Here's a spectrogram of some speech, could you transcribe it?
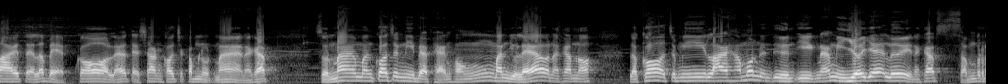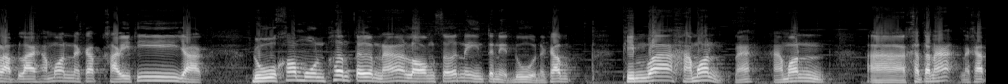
ลายแต่ละแบบก็แล้วแต่ช่างเขาจะกำหนดมานะครับ ส่วนมากมันก็จะมีแบบแผนของมันอยู่แล้วนะครับเนาะแล้วก็จะมีลายฮาร์มอนอื่นๆ อีกนะมีเยอะแยะเลยนะครับสำหรับลายฮาร์มอนนะครับใครที่อยากดูข้อมูลเพิ่มเติมนะ ลองเซิร์ชในอินเทอร์เน็ตดูนะครับพิมพ์ว่าฮาร์มอนนะฮาร์มอนอ่าคาตนะนะครับ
